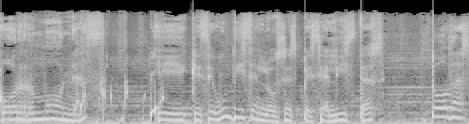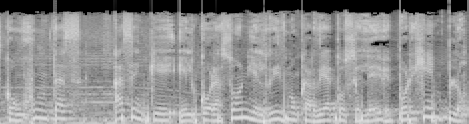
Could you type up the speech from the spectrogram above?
hormonas eh, que según dicen los especialistas, todas conjuntas hacen que el corazón y el ritmo cardíaco se eleve. Por ejemplo,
